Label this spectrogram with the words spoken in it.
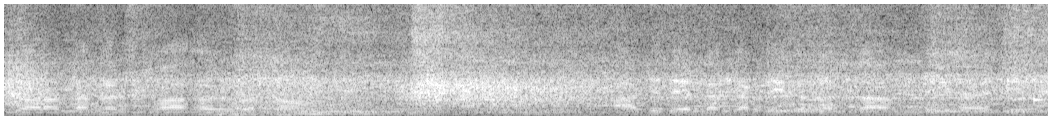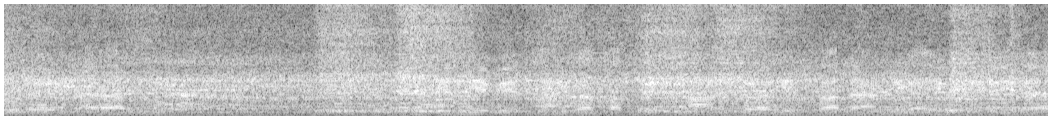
ਦੁਆਰਾ ਲੰਗਰ ਸਾਹਿਬ ਵੱਲੋਂ ਅੱਜ ਦੇ ਲੰਗਰ ਦੀ ਵਿਵਸਥਾ ਹੁੰਦੀ ਹੈ ਜੇ ਪੂਰੇ ਸ਼ਹਿਰ ਨੂੰ। ਜਿੰਨੀ ਵੀ ਸੰਗਤ ਅਤੇ ਇਸ਼ਨਾਨ 'ਚ ਹਿੱਸਾ ਲੈਣ ਲਈ ਆਈ ਹੁੰਦੀ ਹੈ,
